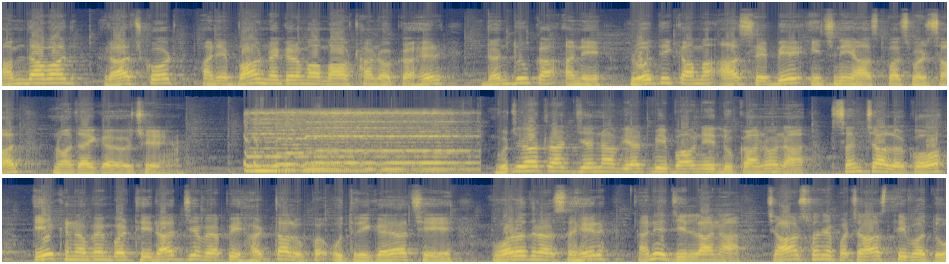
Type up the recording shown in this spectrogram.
અમદાવાદ, રાજકોટ અને ભાવનગરમાં માવઠાનો કહેર, ધંધુકા અને લોધિકામાં આશરે બે ઇંચની આસપાસ વરસાદ નોંધાઈ ગયો છે. ગુજરાત રાજ્યના વ્યાજબી ભાવની દુકાનોના સંચાલકો એક નવેમ્બરથી રાજ્યવ્યાપી હડતાલ ઉપર ઉતરી ગયા છે. વડોદરા શહેર અને જિલ્લાના ચારસો ને પચાસથી વધુ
